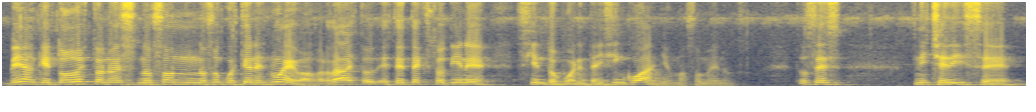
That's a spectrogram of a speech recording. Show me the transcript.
Vean que todo esto no, es, no, son, no son, cuestiones nuevas, ¿verdad? este texto tiene 145 años más o menos. Entonces, Nietzsche dice,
